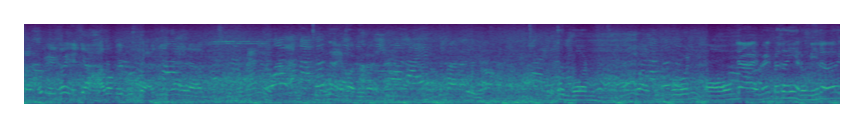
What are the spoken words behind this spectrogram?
ตอนคนอื่นเขาเห็นจะหาว่าเป็นคุณแผนไม่ใช่แล้วว่าอันนั้นก็ไหนขอดูหน่อยข้าวไลฟ์คุณพลว่าคุณคุณอ๋อองค์ใหญ่ไม่ไม่เคยเห็นตรงนี้เลย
